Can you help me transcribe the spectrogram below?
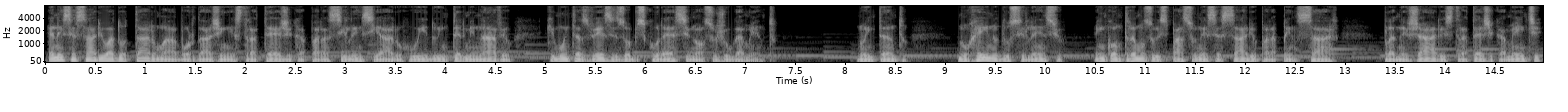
é necessário adotar uma abordagem estratégica para silenciar o ruído interminável que muitas vezes obscurece nosso julgamento. No entanto, no reino do silêncio, encontramos o espaço necessário para pensar, planejar estrategicamente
